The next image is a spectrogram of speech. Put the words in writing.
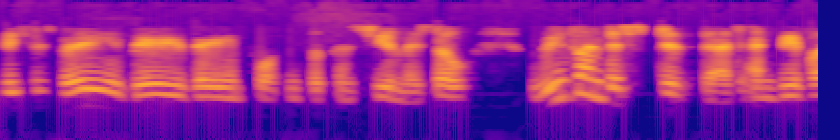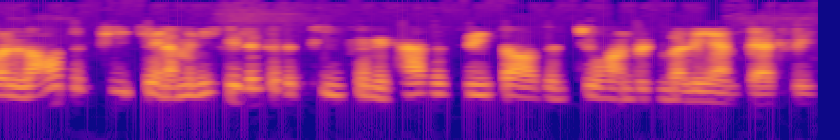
this is very, very, very important for consumers. So we've understood that and we've allowed the P10. I mean, if you look at the P10, it has a 3,200 milliamp battery.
